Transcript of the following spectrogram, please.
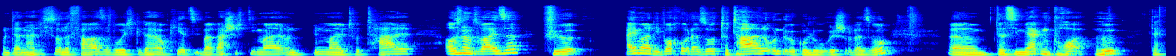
Und dann hatte ich so eine Phase, wo ich gedacht habe, okay, jetzt überrasche ich die mal und bin mal total, ausnahmsweise für einmal die Woche oder so, total unökologisch oder so, ähm, dass sie merken, boah, hä, der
